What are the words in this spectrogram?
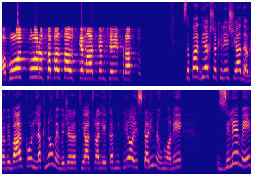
अभूतपूर्व सफलता उसके माध्यम से भी प्राप्त हुई। सपा अध्यक्ष अखिलेश यादव रविवार को लखनऊ में विजय रथ यात्रा लेकर निकले और इस कड़ी में उन्होंने ज़िले में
